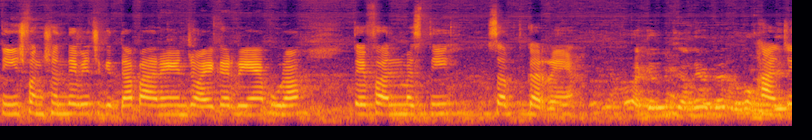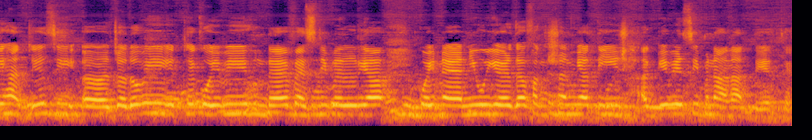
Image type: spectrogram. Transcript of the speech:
ਤੀਜ ਫੰਕਸ਼ਨ ਦੇ ਵਿੱਚ ਗਿੱਧਾ ਪਾ ਰਹੇ ਹਾਂ, ਇੰਜੋਏ ਕਰ ਰਹੇ ਹਾਂ ਪੂਰਾ ਤੇ ਫਨ, ਮਸਤੀ ਸਭ ਕਰ ਰਹੇ ਹਾਂ। ਅੱਗੇ ਤੁਸੀਂ ਜਾਂਦੇ ਹੋ ਤੇ ਹਾਂਜੀ ਹਾਂਜੀ ਅਸੀਂ ਅ, ਜਦੋਂ ਵੀ ਇੱਥੇ ਕੋਈ ਵੀ ਹੁੰਦਾ ਹੈ ਫੈਸਟੀਵਲ ਜਾਂ ਕੋਈ ਨया ਨਿਊ ਈਅਰ ਦਾ ਫੰਕਸ਼ਨ ਜਾਂ ਤੀਜ ਅੱਗੇ ਵੀ ਅਸੀਂ ਬਣਾਉਣ ਆਉਂਦੇ ਇੱਥੇ।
